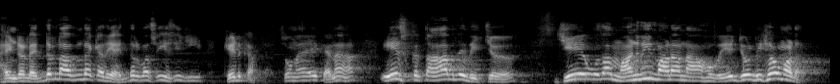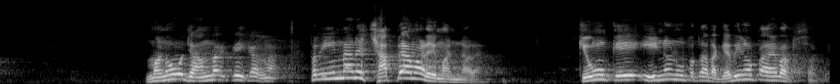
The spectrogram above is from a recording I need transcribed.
ਹੈਂਡਲ ਇੱਧਰ ਲਾ ਦਿੰਦਾ, ਕਦੇ ਇੱਧਰ, ਬਸ ਇਸੇ ਚੀਜ਼, ਖੇਡ ਕਰਦਾ ਸੋ ਮੈਂ ਇਹ ਕਹਿਣਾ, ਇਸ ਕਿਤਾਬ ਦੇ ਵਿੱਚ ਜੇ ਉਹਦਾ ਮਨ ਵੀ ਮਾੜਾ ਨਾ ਹੋਵੇ, ਜੋ ਲਿਖਿਓ ਮਾੜਾ। ਮਨੋ ਜਾਣਦਾ ਕੀ ਕਰਨਾ? ਪਰ ਇਹਨਾਂ ਨੇ ਛਾਪਿਆ ਮਾੜੇ ਮਨ ਨਾਲ। ਕਿਉਂਕਿ ਇਹਨਾਂ ਨੂੰ ਪਤਾ ਲੱਗਿਆ ਵੀ ਇਹਨਾਂ ਭਾਵੇਂ ਵਰਤ ਸਕਦੇ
